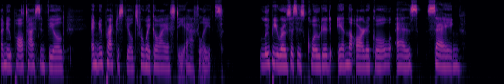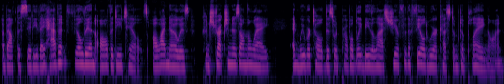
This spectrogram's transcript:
a new Paul Tyson field, and new practice fields for Waco ISD athletes. Lupe Rosas is quoted in the article as saying about the city, they haven't filled in all the details. All I know is construction is on the way, and we were told this would probably be the last year for the field we're accustomed to playing on.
